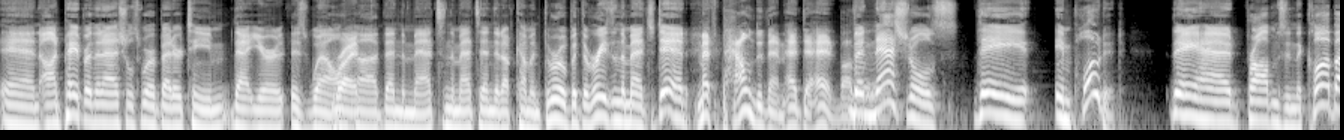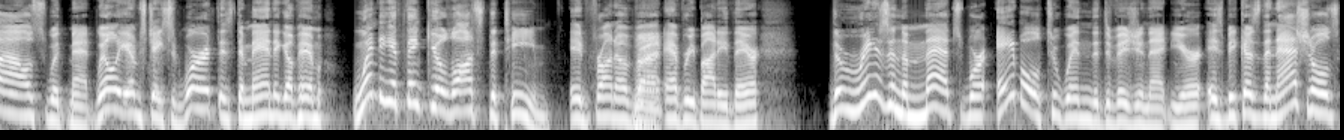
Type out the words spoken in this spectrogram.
And on paper, the Nationals were a better team that year as well Right. uh, than the Mets, and the Mets ended up coming through. But the reason the Mets did, Mets pounded them head to head. By the, the way. Nationals, they imploded. They had problems in the clubhouse with Matt Williams. Jayson Werth is demanding of him, when do you think you lost the team in front of uh, everybody there? The reason the Mets were able to win the division that year is because the Nationals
